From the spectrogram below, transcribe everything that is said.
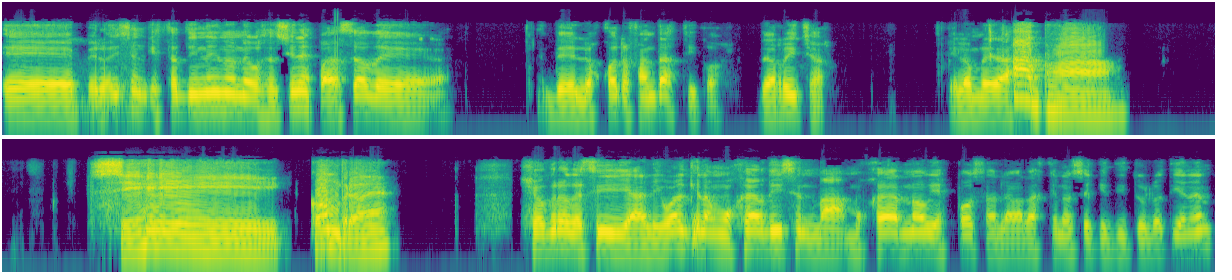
Eh, pero dicen que está teniendo negociaciones para hacer de, de los Cuatro Fantásticos, de Richard, el hombre de la... ¡Apa! Sí, compro, ¿eh? Yo creo que sí, al igual que la mujer, dicen, va, mujer, novia, esposa, la verdad es que no sé qué título tienen,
